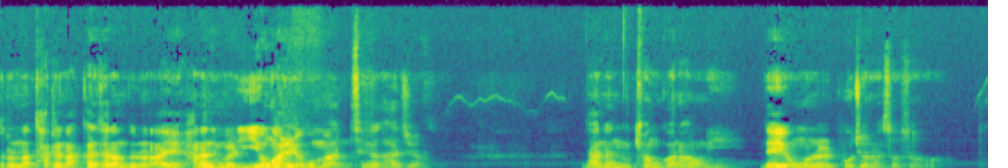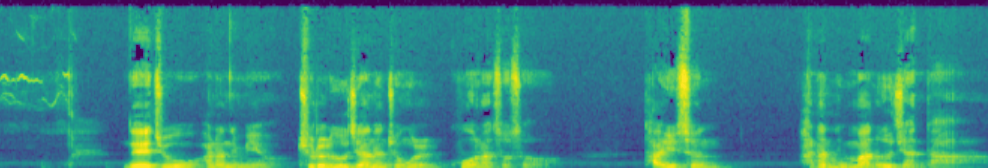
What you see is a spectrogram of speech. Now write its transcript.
그러나 다른 악한 사람들은 아예 하나님을 이용하려고만 생각하죠. 나는 경건하오니 내 영혼을 보존하소서. 내 주 하나님이여 주를 의지하는 종을 구원하소서. 다윗은 하나님만 의지한다.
